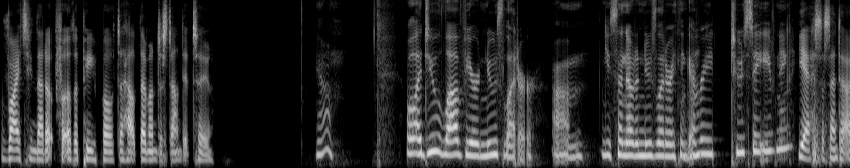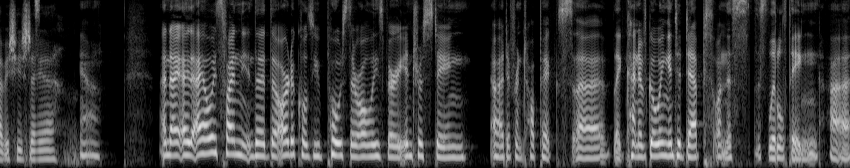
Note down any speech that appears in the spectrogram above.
writing that up for other people to help them understand it too. Yeah. Well, I do love your newsletter. Um, you send out a newsletter, I think, mm-hmm. every Tuesday evening. Yes, I send it every Tuesday. Yeah. Yeah, and I I always find the the, the articles you post they're always very interesting, uh, different topics, uh, like kind of going into depth on this this little thing uh,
